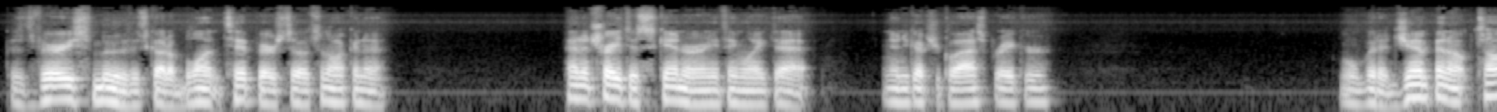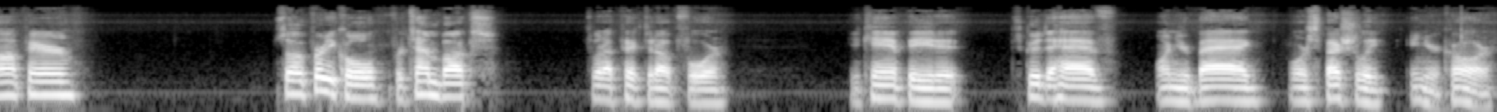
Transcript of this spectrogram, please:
because it's very smooth. It's got a blunt tip there, so it's not going to penetrate the skin or anything like that. And then you got your glass breaker. A little bit of jimping up top here. So pretty cool. For 10 bucks, that's what I picked it up for. You can't beat it. It's good to have on your bag or especially in your car.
